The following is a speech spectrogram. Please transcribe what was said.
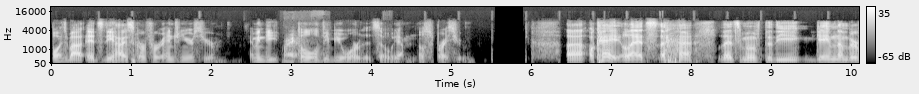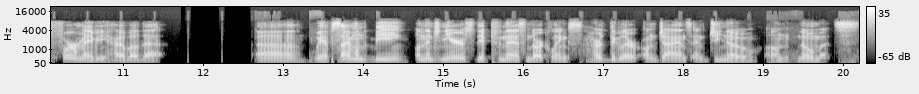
points, but it's the highest score for engineers here. I mean, the Right. total DB awarded. So yeah, no surprise here. Uh, okay, let's let's move to the game number four. Maybe how about that? Uh, we have Simon B on engineers, Deep Finesse on Darklings, Hard Diggler on Giants, and Gino on Nomads.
